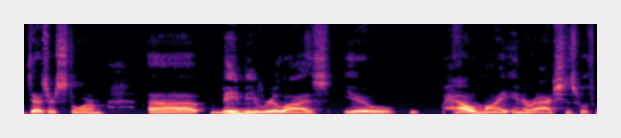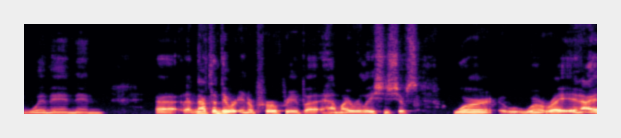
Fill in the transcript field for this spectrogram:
Desert Storm uh, made me realize, you know, how my interactions with women and uh, not that they were inappropriate, but how my relationships weren't weren't right. And I,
